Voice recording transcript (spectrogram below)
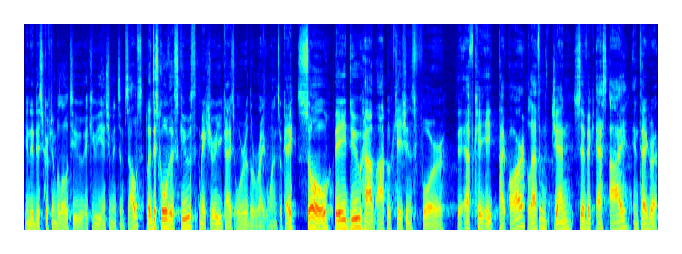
in the description below to Acuity Instruments themselves. Let's just go over the SKUs, make sure you guys order the right ones, okay? So they do have applications for the FK8 Type R, 11th Gen Civic Si Integra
